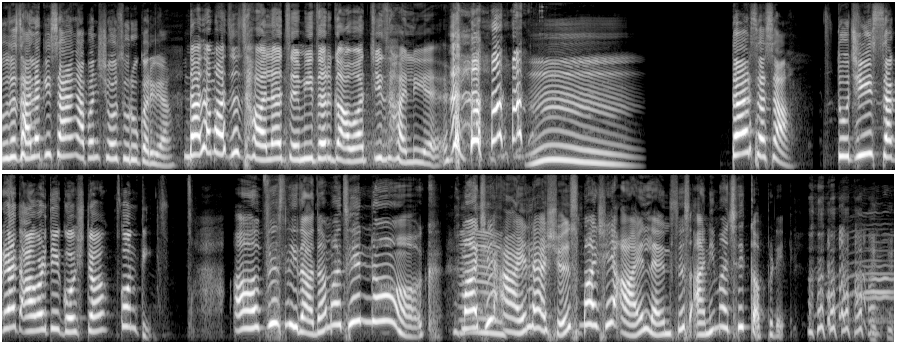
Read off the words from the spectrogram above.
तुझं झालं की सांग आपण शो सुरू करूया. दादा माझं झालंच आहे. मी तर गावाची झाली आहे. हम्म. तर ससा तुझी सगळ्यात आवडती गोष्ट कोणती? ऑब्विसली दादा माझे नख माझे. आय लॅशेस माझे आय लेन्सेस आणि माझे कपडे.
